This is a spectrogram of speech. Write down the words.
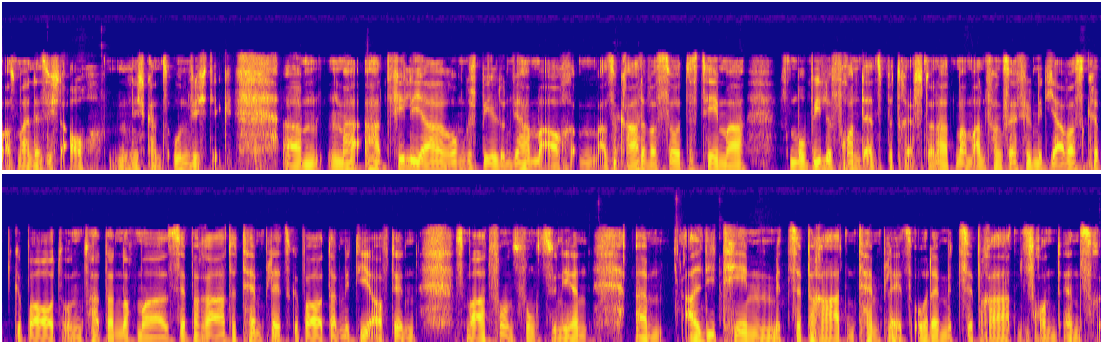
aus meiner Sicht auch nicht ganz unwichtig. Ähm, man hat viele Jahre rumgespielt und wir haben auch, also gerade was so das Thema mobile Frontends betrifft, dann hat man am Anfang sehr viel mit JavaScript gebaut und hat dann nochmal separate Templates gebaut, damit die auf den Smartphones funktionieren. Ähm, all die Themen mit separaten Templates oder mit separaten Frontends,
